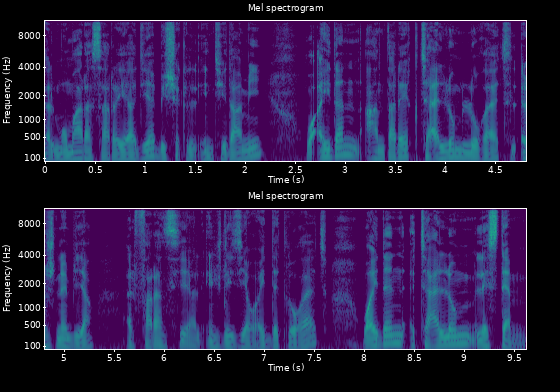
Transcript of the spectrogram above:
الممارسة الرياضية بشكل انتظامي وأيضا عن طريق تعلم اللغات الأجنبية. الفرنسية الإنجليزية وعدة لغات وأيضا تعلم الستم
